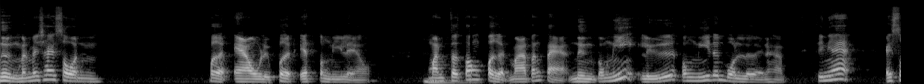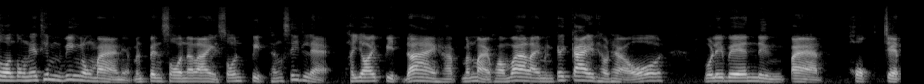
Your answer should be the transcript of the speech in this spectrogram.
หนึ่งมันไม่ใช่โซนเปิด L หรือเปิด S ตรงนี้แล้ว มันจะต้องเปิดมาตั้งแต่หนึ่งตรงนี้หรือตรงนี้ด้านบนเลยนะครับ ทีเนี้ย ไอโซนตรงนี้ที่มันวิ่งลงมาเนี่ยมันเป็นโซนอะไรโซนปิดทั้งสิ้นแหละทยอยปิดได้ครับ มันหมายความว่าอะไรมันใกล้ๆ แถวๆบริเวณหนึ่งแปดหกเจ็ด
